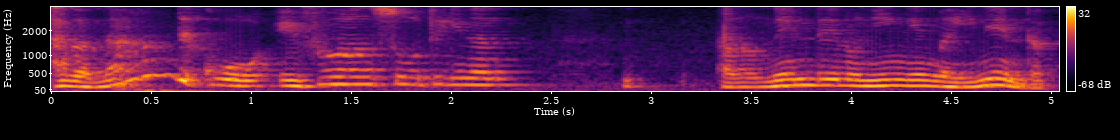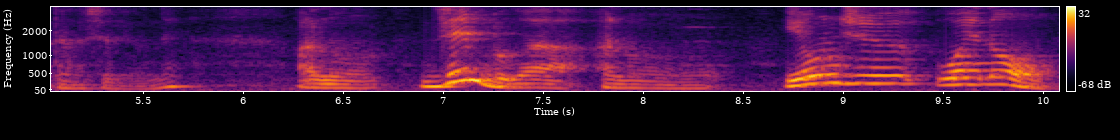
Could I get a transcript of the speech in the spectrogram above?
ただなんでこう F1 層的なあの年齢の人間がいねえんだって話だけどね。あの全部があの40超えの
